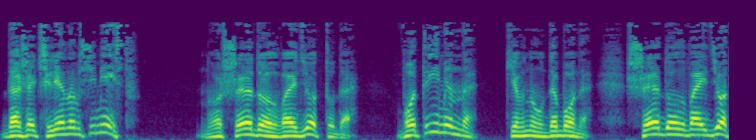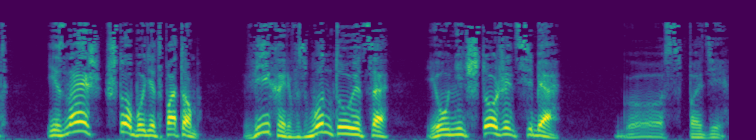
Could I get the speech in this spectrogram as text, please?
даже членам семейств. — Но Шэдуэлл войдет туда. — Вот именно, — кивнул Дебона. — Шэдуэлл войдет. И знаешь, что будет потом? Вихрь взбунтуется и уничтожит себя. Господи!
